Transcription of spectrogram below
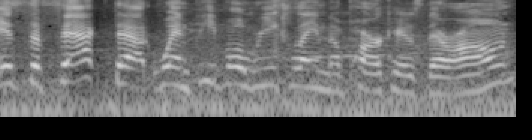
it's the fact that when people reclaim the park as their own,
